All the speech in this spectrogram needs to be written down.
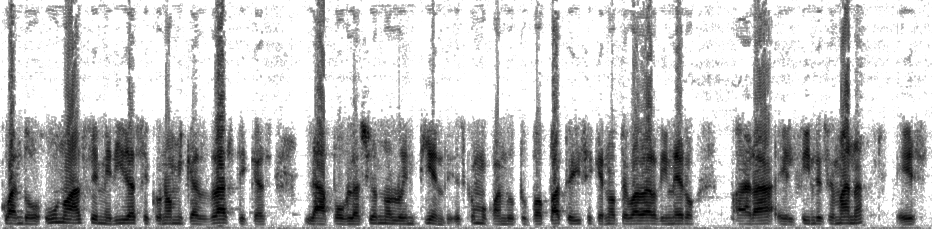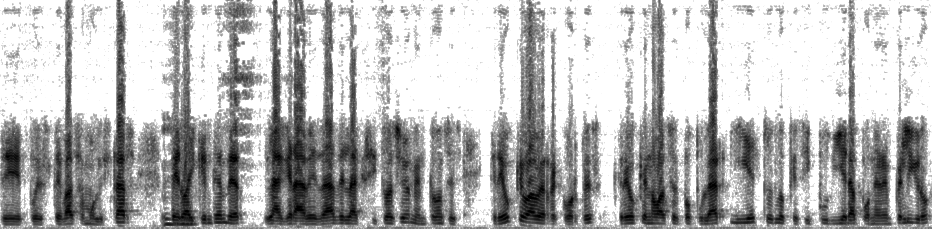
cuando uno hace medidas económicas drásticas, la población no lo entiende. Es como cuando tu papá te dice que no te va a dar dinero para el fin de semana, este, pues te vas a molestar. Pero hay que entender la gravedad de la situación. Entonces, creo que va a haber recortes, creo que no va a ser popular y esto es lo que sí pudiera poner en peligro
